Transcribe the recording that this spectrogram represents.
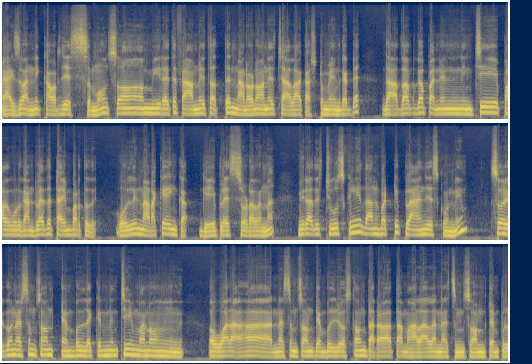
మ్యాక్సిమం అన్నీ కవర్ చేసేసాము. సో మీరైతే ఫ్యామిలీతో వస్తే నడవడం అనేది చాలా కష్టం. ఎందుకంటే దాదాపుగా పన్నెండు నుంచి పదమూడు గంటలు అయితే టైం పడుతుంది. ఓన్లీ నడకే ఇంకా. ఏ ప్లేస్ చూడాలన్నా. మీరు అది చూసుకుని దాన్ని బట్టి ప్లాన్ చేసుకోండి. సో ఎగో నరసింహస్వామి టెంపుల్ దగ్గర నుంచి మనం వర నరసింహస్వామి టెంపుల్ చూస్తాం. తర్వాత మాలాల నరసింహస్వామి టెంపుల్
